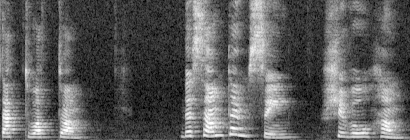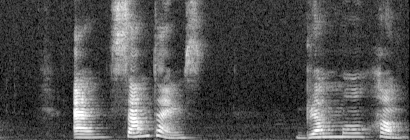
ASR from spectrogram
Tattvatvam. They sometimes say Shivoham and sometimes Brahmoham.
